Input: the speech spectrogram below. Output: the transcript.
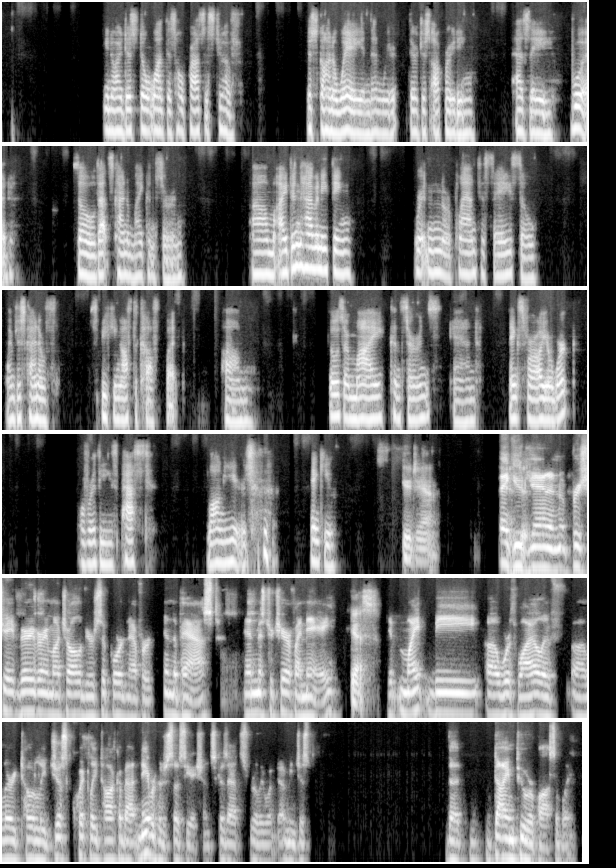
you know, I just don't want this whole process to have just gone away and then we're they're just operating as they would. So that's kind of my concern. Um, I didn't have anything written or planned to say, so I'm just kind of speaking off the cuff, but um, those are my concerns. And thanks for all your work over these past long years. Thank you. Thank you, Jan. Thank you, Jan, and appreciate very, very much all of your support and effort in the past. And Mr. Chair, if I may, Yes. it might be uh, worthwhile if uh, Larry Toedtli just quickly talk about neighborhood associations, because that's really what, I mean, just the dime tour possibly.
